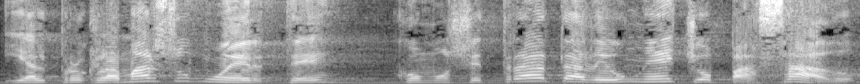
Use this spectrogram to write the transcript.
Y al proclamar su muerte, como se trata de un hecho pasado,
